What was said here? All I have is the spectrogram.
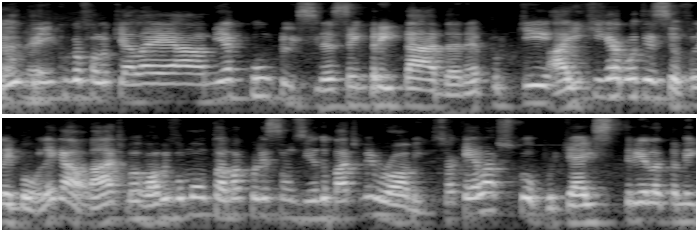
Eu brinco que eu falo que ela é a minha cúmplice nessa empreitada, né? Porque aí o que, que aconteceu? Eu falei, bom, legal, Batman, Robin, vou montar uma coleçãozinha do Batman e Robin. Só que aí lascou, porque a estrela também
